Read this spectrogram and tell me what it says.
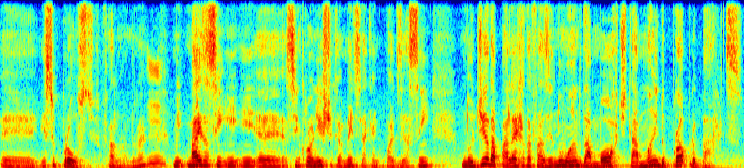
é, isso Proust falando, né? Hum. Mas, assim, é, sincronisticamente, será que a gente pode dizer assim, no dia da palestra está fazendo um ano da morte da mãe do próprio Barthes.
